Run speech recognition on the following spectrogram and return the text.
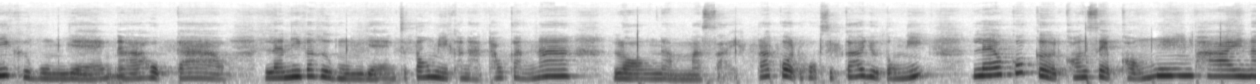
นี่คือมุมแย้งนะคะ69และนี่ก็คือมุมแย้งจะต้องมีขนาดเท่ากันหน้า ลองนำมาใส่ ปรากฏ 69 อยู่ตรงนี้ แล้วก็เกิดคอนเซปต์ของมุมภายใน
